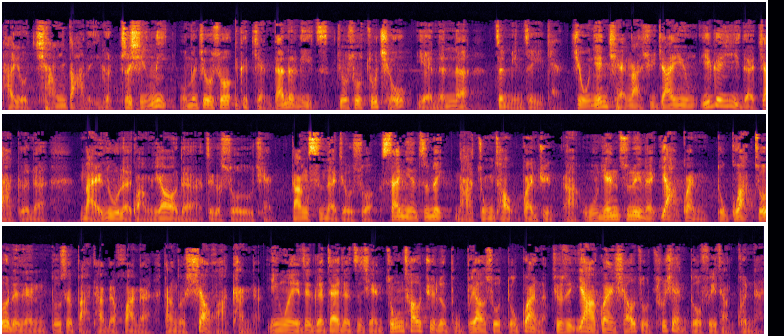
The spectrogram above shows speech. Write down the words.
他有强大的一个执行力，我们就说一个简单的例子，就说足球也能呢证明这一点。九年前啊，许家印用一个亿的价格呢买入了广药的这个所有权，当时呢就是说三年。之内拿中超冠军啊，五年之内呢亚冠夺冠，所有的人都是把他的话呢当做笑话看的，因为这个在这之前中超俱乐部不要说夺冠了，就是亚冠小组出现都非常困难。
